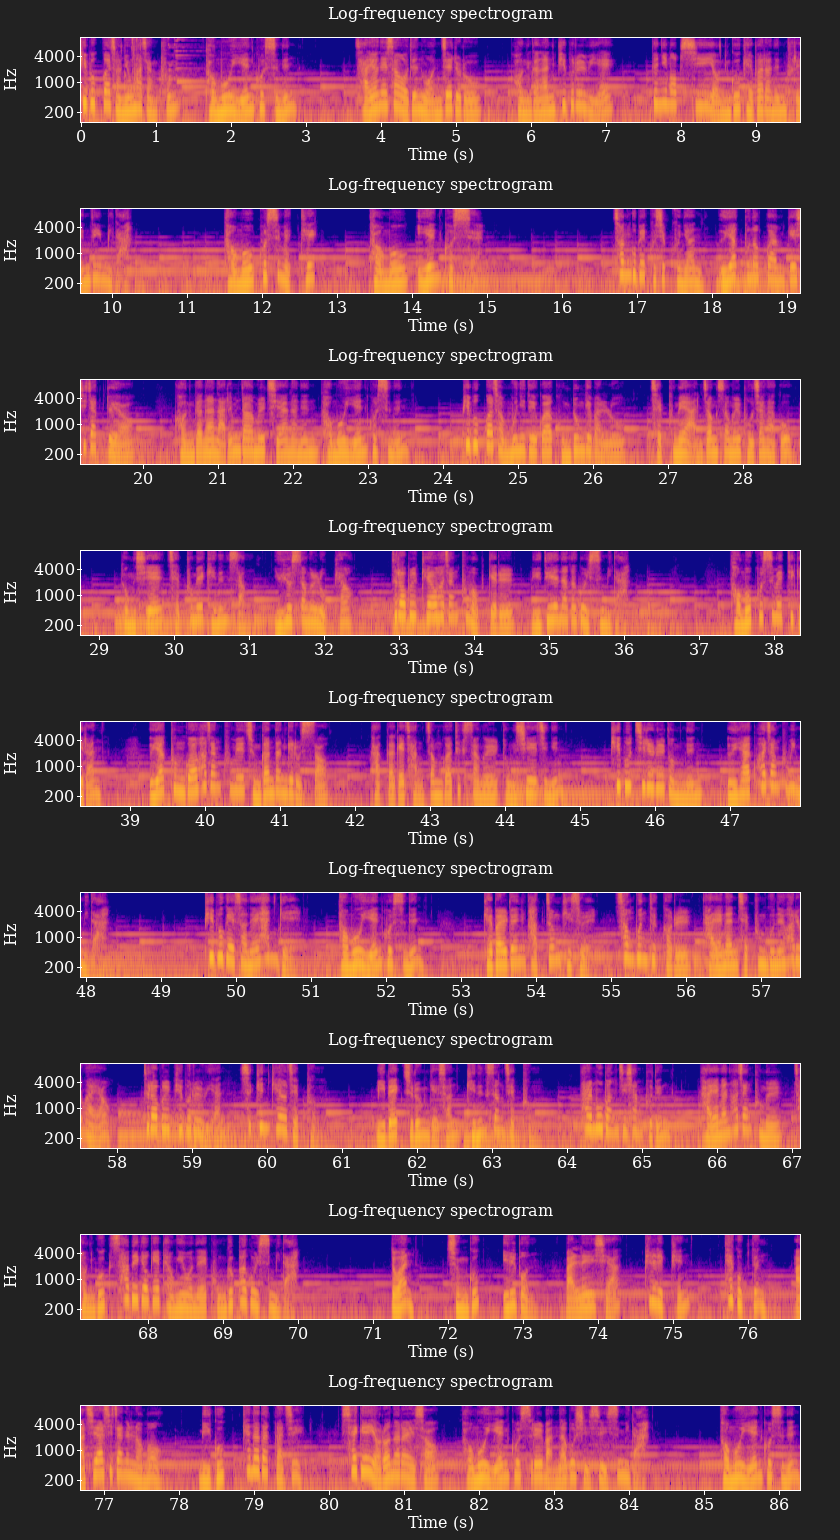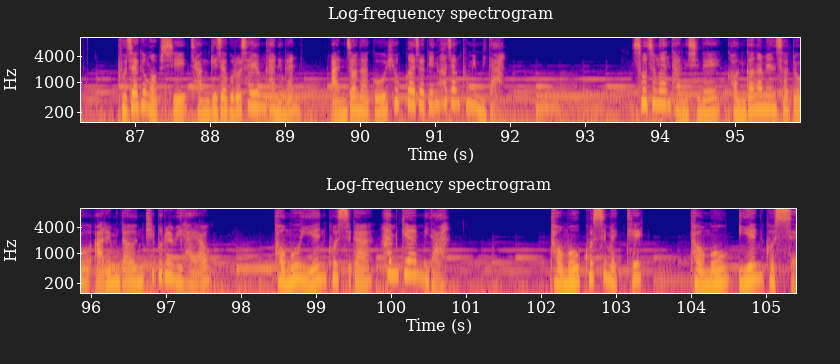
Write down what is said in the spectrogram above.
피부과 전용 화장품 더모 이엔 코스는 자연에서 얻은 원재료로 건강한 피부를 위해 끊임없이 연구 개발하는 브랜드입니다. 더모 코스메틱 더모 이엔 코스 1999년 의약분업과 함께 시작되어 건강한 아름다움을 지향하는 더모 이엔 코스는 피부과 전문의들과 공동 개발로 제품의 안정성을 보장하고 동시에 제품의 기능성, 유효성을 높여 트러블 케어 화장품 업계를 리드해 나가고 있습니다. 더모 코스메틱이란 의약품과 화장품의 중간 단계로서 각각의 장점과 특성을 동시에 지닌 피부 치료를 돕는 의학 화장품입니다. 피부 개선의 한길 더모 이엔코스는 개발된 각종 기술, 성분 특허를 다양한 제품군에 활용하여 트러블 피부를 위한 스킨케어 제품, 미백 주름 개선 기능성 제품, 탈모 방지 샴푸 등 다양한 화장품을 전국 400여 개 병의원에 공급하고 있습니다. 또한 중국, 일본, 말레이시아, 필리핀, 태국 등 아시아 시장을 넘어 미국, 캐나다까지 세계 여러 나라에서 더모 이엔 코스를 만나보실 수 있습니다. 더모 이엔 코스는 부작용 없이 장기적으로 사용 가능한 안전하고 효과적인 화장품입니다. 소중한 당신의 건강하면서도 아름다운 피부를 위하여 더모 이엔 코스가 함께합니다. 더모 코스메틱 더모 이엔 코스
